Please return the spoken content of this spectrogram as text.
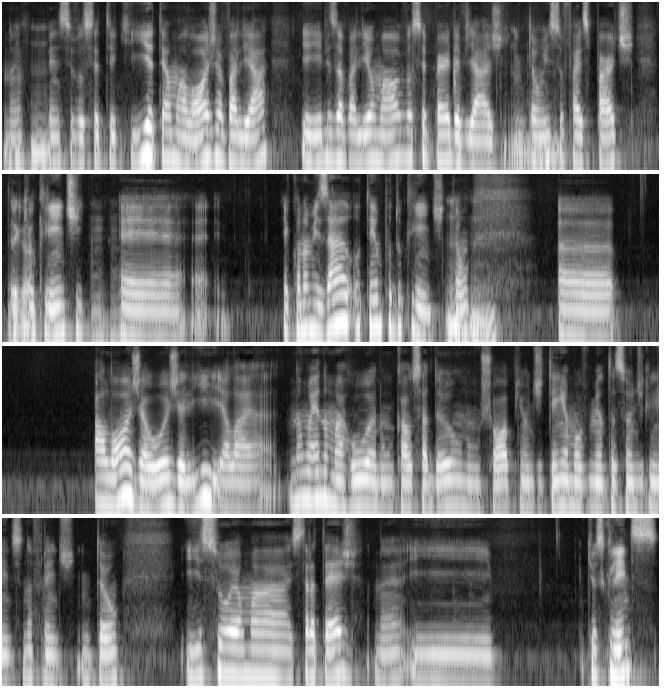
né? Uhum. Pense você ter que ir até uma loja avaliar e aí eles avaliam mal e você perde a viagem. Uhum. Então, isso faz parte do Legal. que o cliente é, é, economizar o tempo do cliente. Então, Uhum. Ah, a loja hoje ali, ela não é numa rua, num calçadão, num shopping onde tem a movimentação de clientes na frente. Então, isso é uma estratégia, né? E que os clientes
